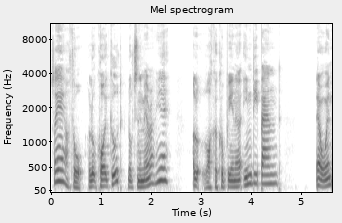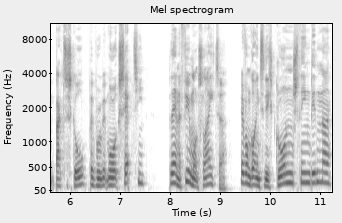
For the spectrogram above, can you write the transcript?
So yeah, I thought I looked quite good. Looked in the mirror, yeah, I looked like I could be in an indie band. Then I went back to school. People were a bit more accepting. But then a few months later, everyone got into this grunge thing, didn't they?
